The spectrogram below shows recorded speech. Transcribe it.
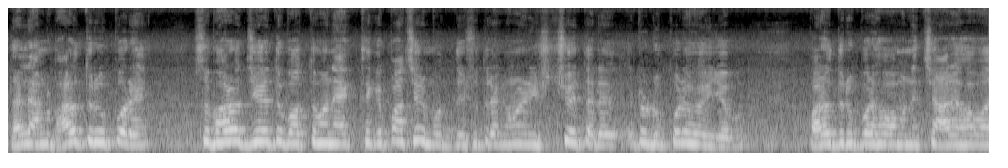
তাহলে আমরা ভারতের উপরে। সো ভারত যেহেতু বর্তমানে এক থেকে পাঁচের মধ্যে, সুতরাং আমরা নিশ্চয়ই তাহলে এটার উপরে হয়ে যাব। ভারতের উপরে হওয়া মানে চারে হওয়া,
